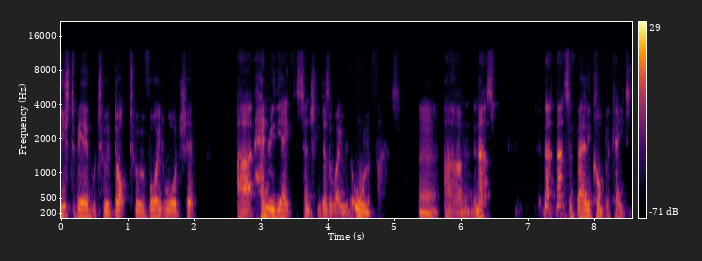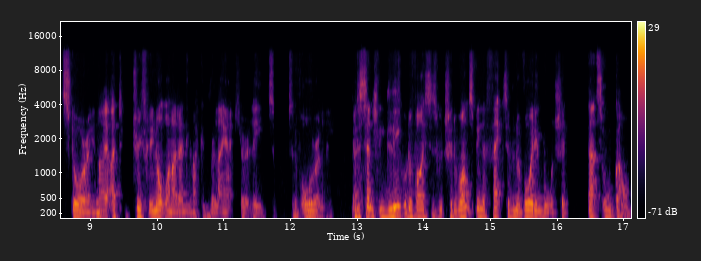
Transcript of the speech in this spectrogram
used to be able to adopt to avoid wardship. Uh, Henry VIII essentially does away with all of that, mm. um, and that's that, that's a fairly complicated story, and I, I, truthfully not one I don't think I could relay accurately, sort of orally. But essentially, legal devices which had once been effective in avoiding wardship, that's all gone.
